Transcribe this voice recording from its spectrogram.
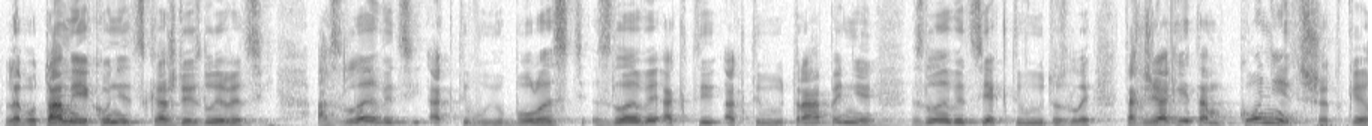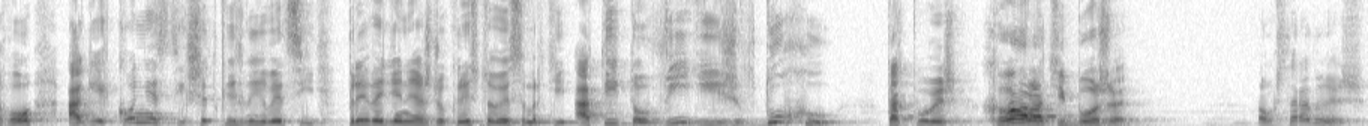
Lebo tam je koniec každej zlej veci. A zlé veci aktivujú bolesť, zlé veci aktivujú trápenie, zlé veci aktivujú to zlé. Takže ak je tam koniec všetkého, ak je koniec tých všetkých zlých vecí privedený až do Kristovej smrti a ty to vidíš v duchu, tak povieš, chvála ti Bože. A už sa raduješ.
